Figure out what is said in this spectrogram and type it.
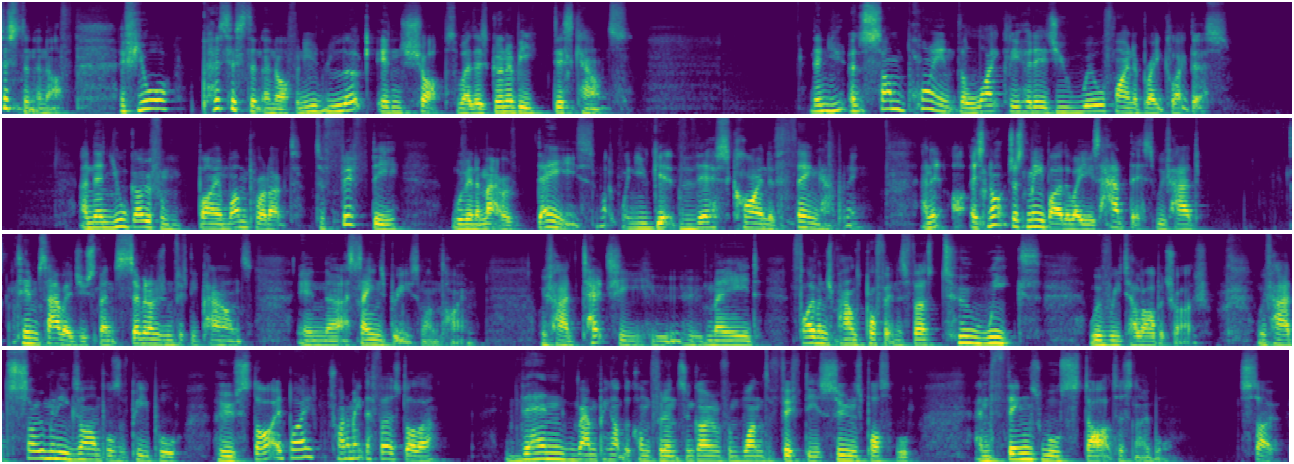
persistent enough, if you're persistent enough and you look in shops where there's going to be discounts, then you, at some point the likelihood is you will find a break like this. And then you'll go from buying one product to 50 within a matter of days, like when you get this kind of thing happening. And it, it's not just me, by the way, who's had this. We've had Tim Savage, who spent £750 in uh, Sainsbury's one time. We've had Tetchy, who, who made £500 profit in his first two weeks with retail arbitrage. We've had so many examples of people who started by trying to make their first dollar, then ramping up the confidence and going from 1 to 50 as soon as possible, and things will start to snowball. So,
